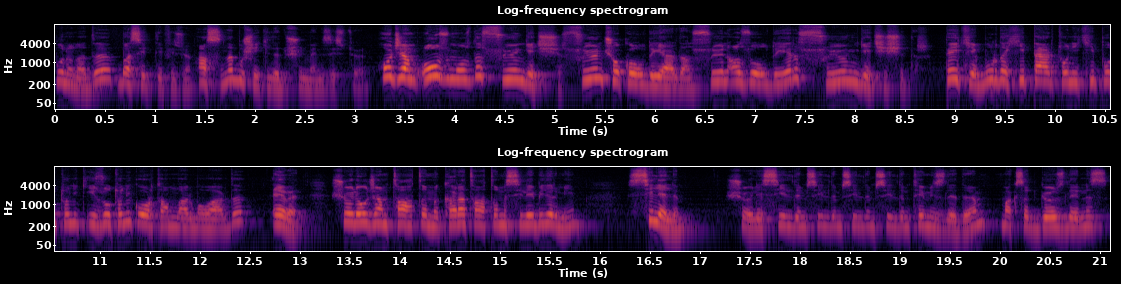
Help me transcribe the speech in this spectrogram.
bunun adı basit difüzyon. Aslında bu şekilde düşünmenizi istiyorum. Hocam ozmozda suyun geçişi. Suyun çok olduğu yerden suyun az olduğu yere suyun geçişidir. Peki burada hipertonik, hipotonik, izotonik ortamlar mı vardı? Evet. Şöyle hocam tahtamı, kara tahtamı silebilir miyim? Silelim. Şöyle sildim, sildim, sildim, sildim, temizledim. Maksat gözleriniz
